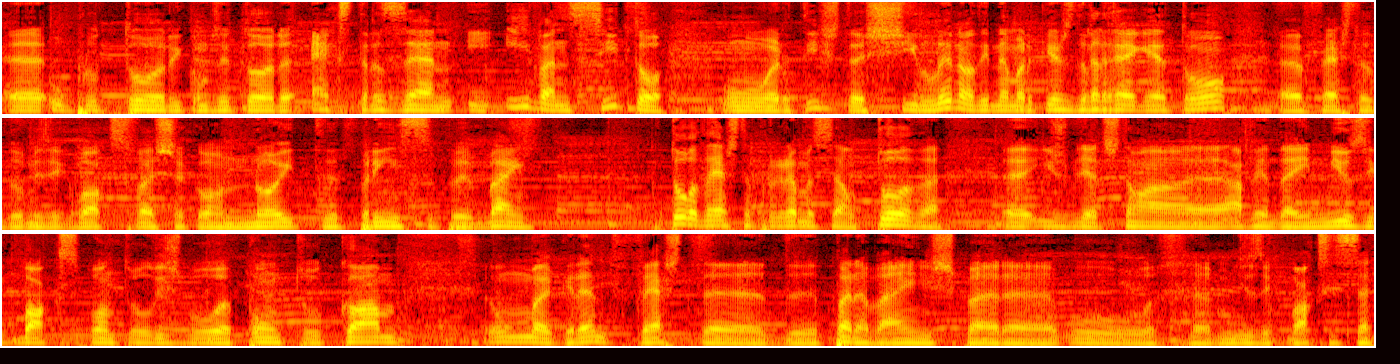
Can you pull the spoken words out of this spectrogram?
Eh, o produtor e compositor Extra Zen e Ivan Cito, um artista chileno-dinamarquês de reggaeton. A festa do Music Box fecha com Noite Príncipe. Bem, toda esta programação, toda, eh, e os bilhetes estão à, venda em musicbox.lisboa.com uma grande festa de parabéns para o Music Box, essa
